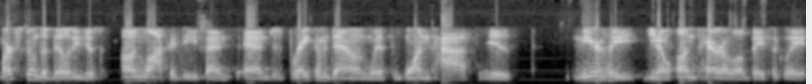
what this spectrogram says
Mark Stone's ability to just unlock a defense and just break them down with one pass is nearly, you know, unparalleled basically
